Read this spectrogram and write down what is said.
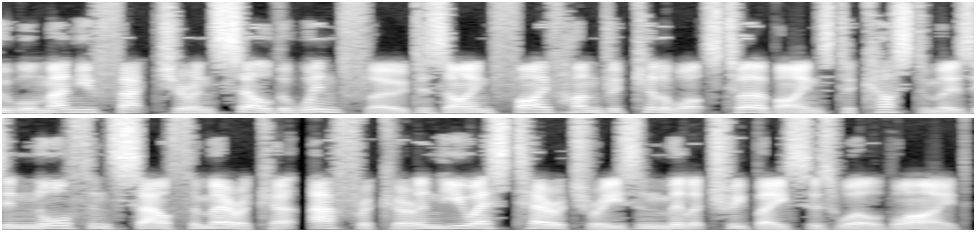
who will manufacture and sell the Wind Windflow designed 500 kW turbines to customers in North and South America, Africa and U.S. territories and military bases worldwide.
